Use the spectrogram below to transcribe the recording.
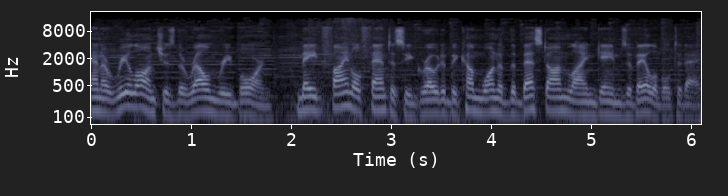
and a relaunch as The Realm Reborn made Final Fantasy grow to become one of the best online games available today.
